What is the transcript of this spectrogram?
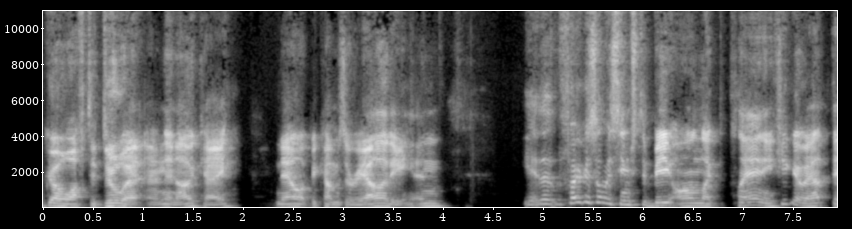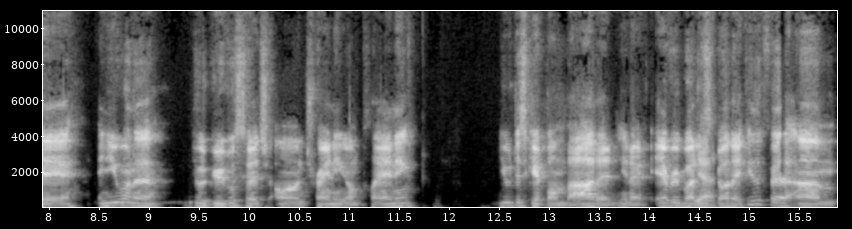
go off to do it and then okay, now it becomes a reality. And yeah, the focus always seems to be on like planning. If you go out there and you want to do a Google search on training on planning, you'll just get bombarded. You know, everybody's yeah. got it. If you look for um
